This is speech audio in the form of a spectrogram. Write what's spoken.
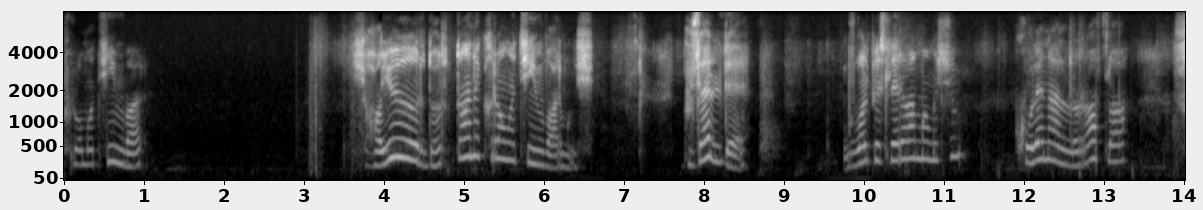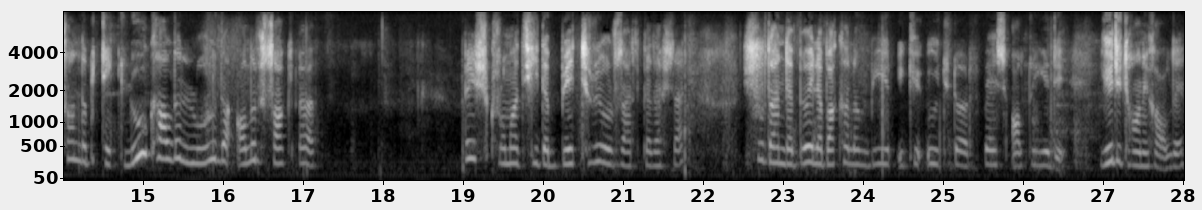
kromatiğim var. Hayır dört tane kromatiğim varmış. Güzel de. Rol pesleri almamışım. Kolonel Raf'la şu anda bir tek Lu kaldı. Lu'yu da alırsak evet. 5 kromatiği de bitiriyoruz arkadaşlar. Şuradan da böyle bakalım. 1, 2, 3, 4, 5, 6, 7. 7 tane kaldı.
